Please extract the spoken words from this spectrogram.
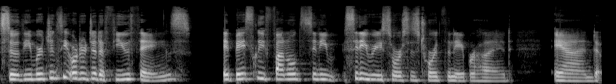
So the emergency order did a few things. It basically funneled city city resources towards the neighborhood and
